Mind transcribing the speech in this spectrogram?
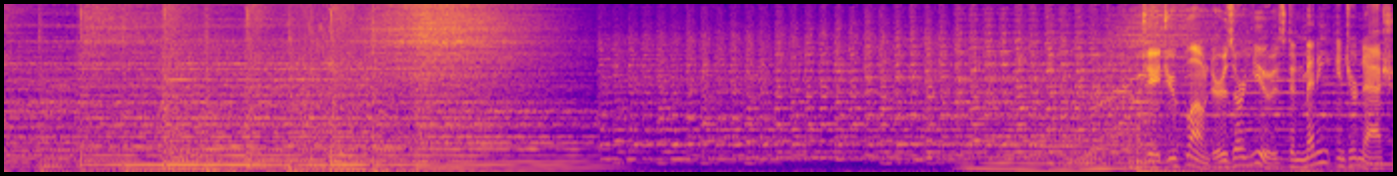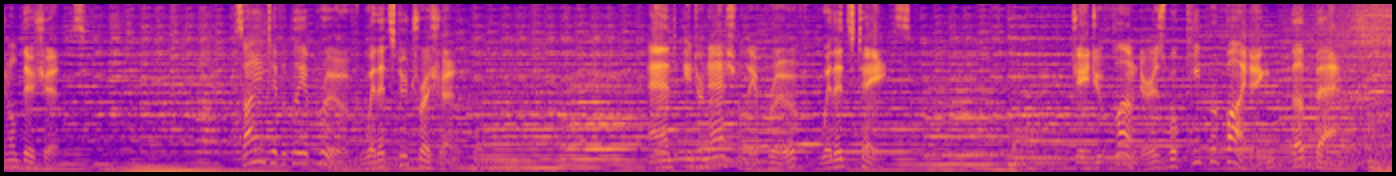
Jeju flounders are used in many international dishes. Scientifically approved with its nutrition. And internationally approved with its taste. Jeju flounders will keep providing the best.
